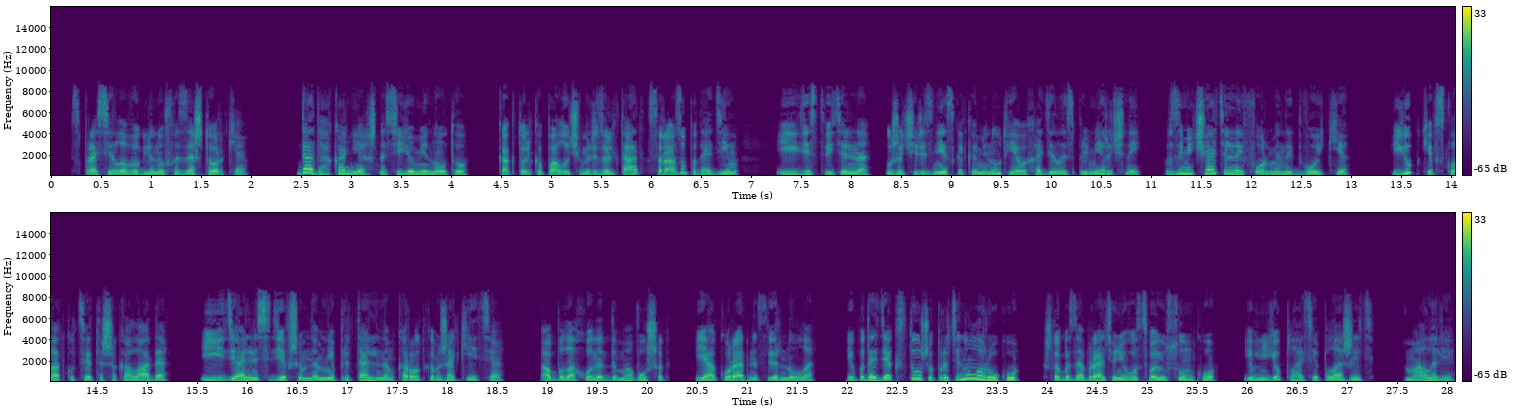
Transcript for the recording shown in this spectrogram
— спросила, выглянув из-за шторки. «Да-да, конечно, сию минуту», как только получим результат, сразу подадим. И действительно, уже через несколько минут я выходила из примерочной в замечательной форменной двойке. Юбки в складку цвета шоколада и идеально сидевшем на мне приталенном коротком жакете. А балахон от дымовушек я аккуратно свернула и, подойдя к стужу, протянула руку, чтобы забрать у него свою сумку и в нее платье положить. Мало ли,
